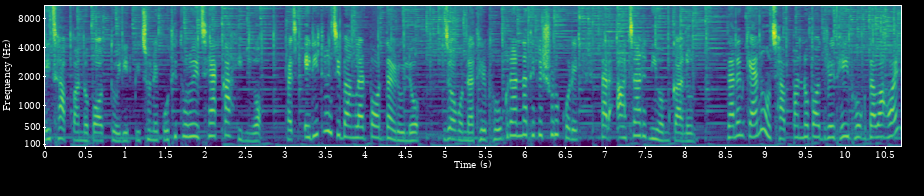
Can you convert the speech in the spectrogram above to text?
এই ছাপ্পান্ন পদ তৈরির পিছনে কথিত রয়েছে এক কাহিনীও। আজ এডিটর জি বাংলার পর্দায় রইল জগন্নাথের ভোগ রান্না থেকে শুরু করে তার আচার নিয়ম কানুন জানেন কেন ছাপ্পান্ন পদ রেধেই ভোগ দেওয়া হয়?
